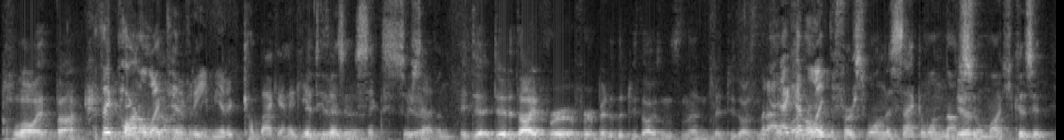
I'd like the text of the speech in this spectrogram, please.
claw it back. I think Paranormal the Activity made it come back in again, two thousand six or yeah. seven. It did, it did. It died for for a bit of the two thousands and then mid two thousands. I, I, kind of like the first one. The second one, not Yeah. so much because it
